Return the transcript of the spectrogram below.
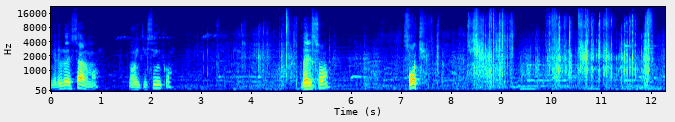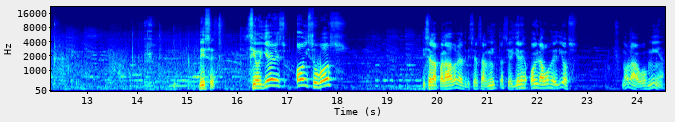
en el libro de Salmo 95, verso 8. Dice, si oyeres hoy su voz, Dice la palabra, dice el salmista, si oyeres hoy la voz de Dios, no la voz mía,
